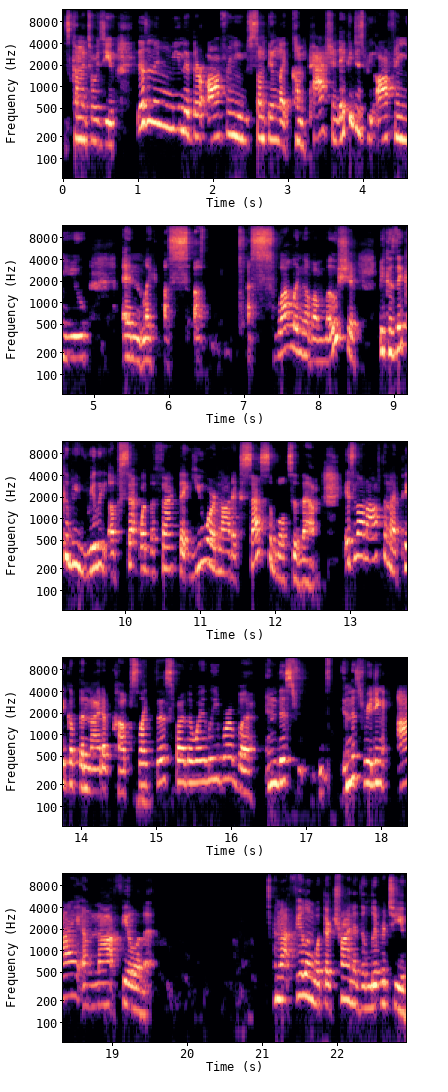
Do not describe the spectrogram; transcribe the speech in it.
is coming towards you. It doesn't even mean that they're offering you something like compassion. They could just be offering you and like a, a a swelling of emotion because they could be really upset with the fact that you are not accessible to them. It's not often I pick up the Knight of Cups like this, by the way, Libra, but in this in this reading, I am not feeling it. I'm not feeling what they're trying to deliver to you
